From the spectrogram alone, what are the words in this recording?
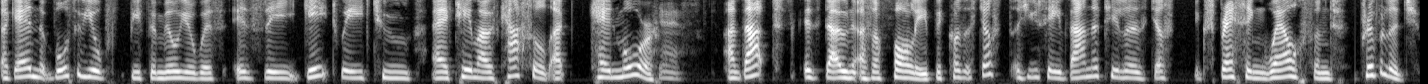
again, that both of you will be familiar with is the gateway to uh, Taymouth Castle at Kenmore. Yes. And that is down as a folly because it's just, as you say, vanity is just expressing wealth and privilege.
